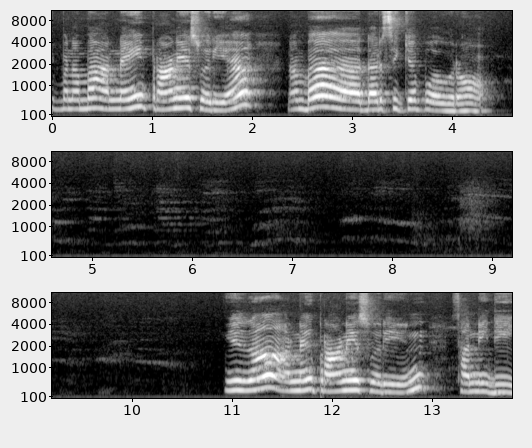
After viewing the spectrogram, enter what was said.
இப்போ நம்ம அன்னை பிராணேஸ்வரியை நம்ம தரிசிக்க போகிறோம். இதுதான் அன்னை பிராணேஸ்வரியின் சந்நிதி.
